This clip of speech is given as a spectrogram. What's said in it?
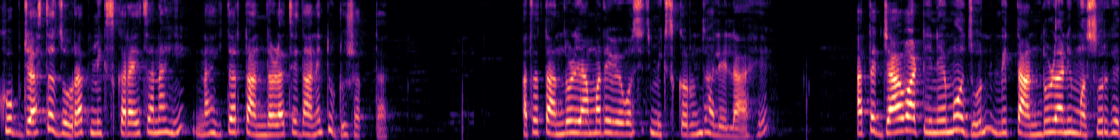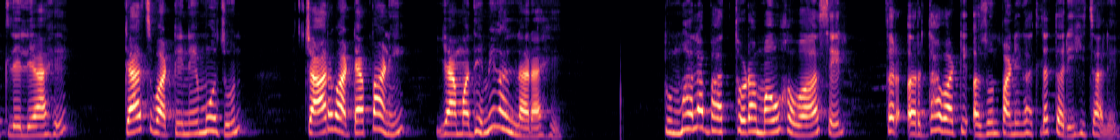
खूप जास्त जोरात मिक्स करायचा नाही नाहीतर तांदळाचे दाणे तुटू शकतात. आता तांदूळ यामध्ये व्यवस्थित मिक्स करून झालेला आहे. आता ज्या वाटीने मोजून मी तांदूळ आणि मसूर घेतलेले आहे त्याच वाटीने मोजून चार वाट्या पाणी यामध्ये मी घालणार आहे. तुम्हाला भात थोडा मऊ हवा असेल तर अर्धा वाटी अजून पाणी घातलं तरीही चालेल.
